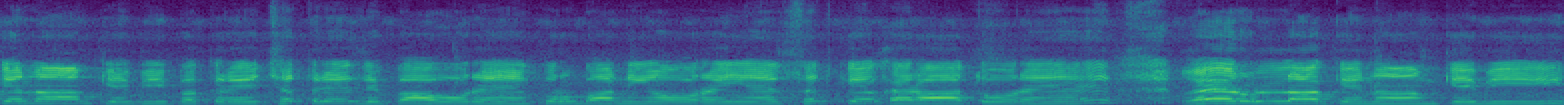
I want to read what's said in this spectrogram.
کے نام کے بھی بکرے چھترے ذبح ہو رہے ہیں، قربانیاں ہو رہی ہیں، صدقے، خیرات ہو رہے ہیں۔ غیر اللہ کے نام کے بھی،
